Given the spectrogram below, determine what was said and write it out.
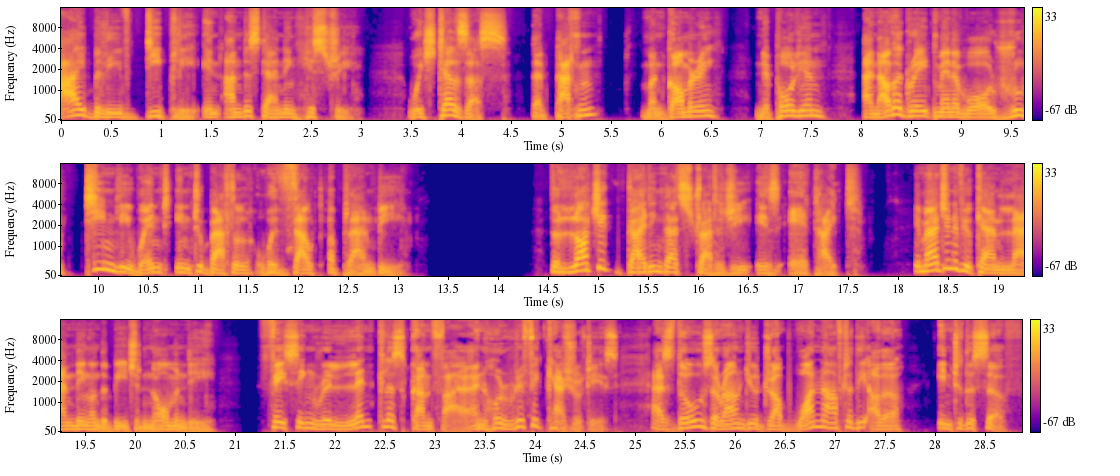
I believe deeply in understanding history, which tells us that Patton, Montgomery, Napoleon, and other great men of war routinely went into battle without a plan B. The logic guiding that strategy is airtight. Imagine, if you can, landing on the beach at Normandy, facing relentless gunfire and horrific casualties as those around you drop one after the other into the surf.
